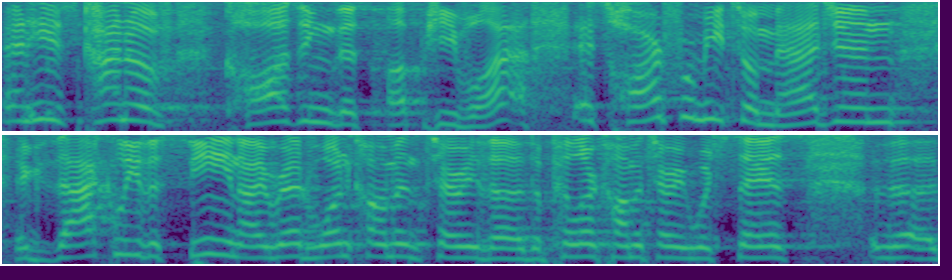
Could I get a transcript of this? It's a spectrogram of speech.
and he's kind of causing this upheaval. I, it's hard for me to imagine exactly the scene. I read one commentary the, the pillar commentary which says the,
